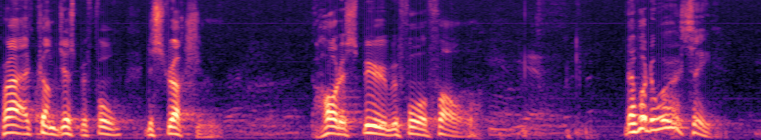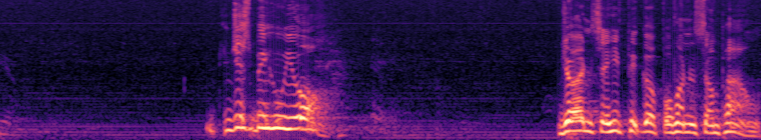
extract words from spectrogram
Pride comes just before destruction. The heart of spirit before a fall. That's what the word says. Just be who you are. Jordan said he picked up 400 some pounds.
